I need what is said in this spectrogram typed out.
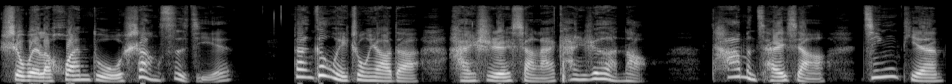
是为了欢度上巳节，但更为重要的还是想来看热闹。他们猜想，今天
